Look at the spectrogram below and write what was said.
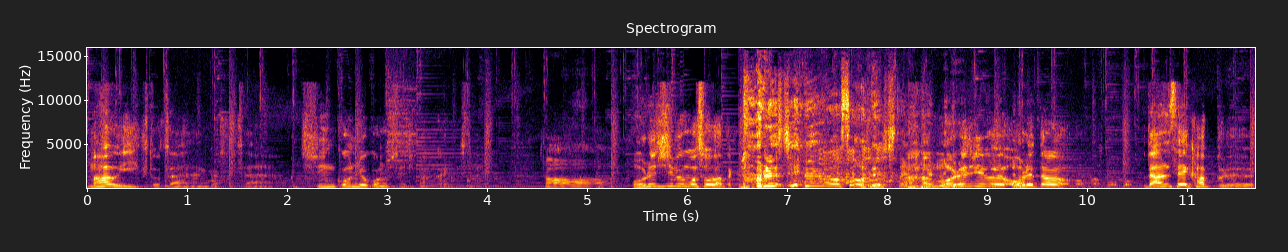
マウイ行くとさ、なんかさ、新婚旅行の人たちばっかりでさ、ああモルジブもそうだったけど、モルジブもそうでしたよね。モルジブ、俺と男性カップル、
